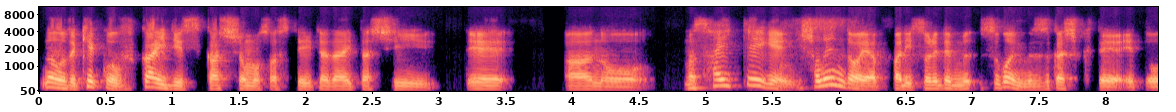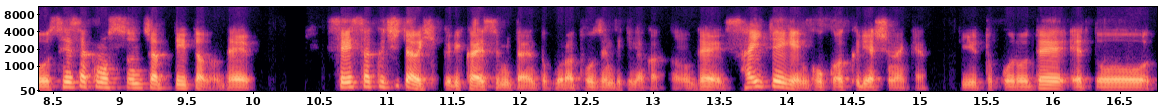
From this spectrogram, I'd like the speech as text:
なので結構深いディスカッションもさせていただいたし、で、あの、まあ、最低限、初年度はやっぱりそれですごい難しくて、えっと、制作も進んじゃっていたので、制作自体をひっくり返すみたいなところは当然できなかったので、最低限ここはクリアしなきゃっていうところで、えっと、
